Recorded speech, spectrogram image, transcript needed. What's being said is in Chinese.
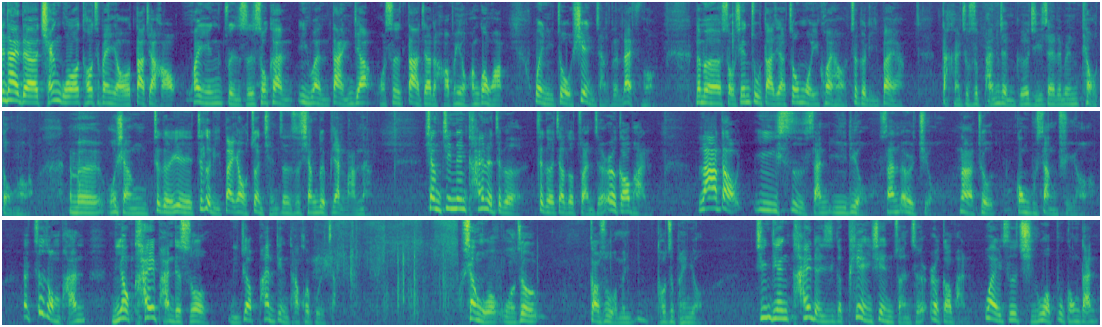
亲爱的全国投资朋友，大家好，欢迎准时收看《亿万大赢家》，我是大家的好朋友黄光华，为你做现场的 live 哦。那么，首先祝大家周末愉快哈！这个礼拜啊，大概就是盘整格局在那边跳动哈。那么，我想这个月这个礼拜要赚钱，真的是相对比较难呐。像今天开了这个这个叫做转折二高盘，拉到一四三一六三二九，那就攻不上去哈。那这种盘，你要开盘的时候，你就要判定它会不会涨。像我，我就告诉我们投资朋友，今天开的一个片线转折二高盘，外资期货布空单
